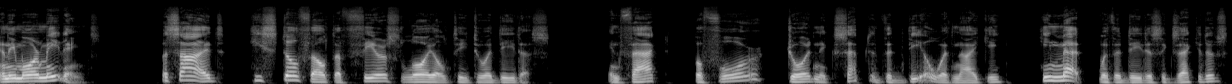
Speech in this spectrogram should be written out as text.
any more meetings. Besides, he still felt a fierce loyalty to Adidas. In fact, before Jordan accepted the deal with Nike, he met with Adidas executives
